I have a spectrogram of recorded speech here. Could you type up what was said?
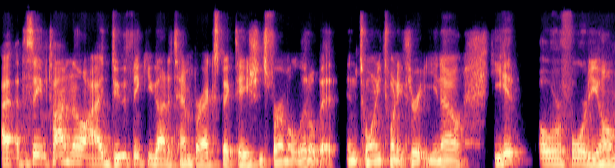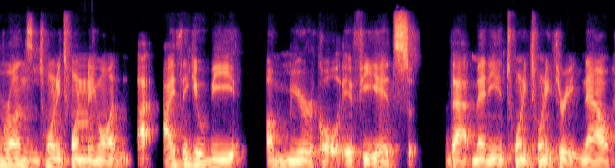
I- at the same time, though, I do think you got to temper expectations for him a little bit in 2023. You know, he hit over 40 home runs in 2021. I, I think it would be a miracle if he hits that many in 2023. Now,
